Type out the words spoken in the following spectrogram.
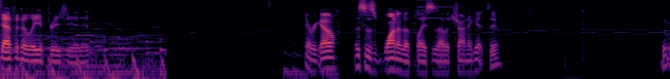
definitely appreciate it. Here we go. This is one of the places I was trying to get to. Ooh,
